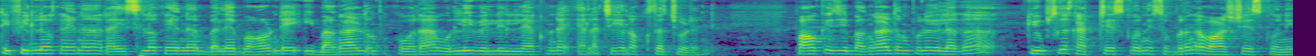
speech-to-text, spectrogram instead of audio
టిఫిన్లోకైనా రైస్లోకైనా భలే బాగుండే ఈ బంగాళదుంప కూర. ఉల్లి వెల్లుల్లి లేకుండా ఎలా చేయాలో ఒకసారి చూడండి. పావు కేజీ బంగాళదుంపలు ఇలాగా క్యూబ్స్గా కట్ చేసుకొని శుభ్రంగా వాష్ చేసుకొని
